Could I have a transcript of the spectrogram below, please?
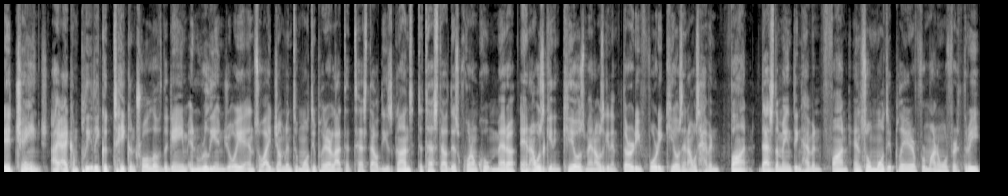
it changed. I, I, completely could take control of the game and really enjoy it. And so I jumped into multiplayer a lot to test out these guns, to test out this quote unquote meta. And I was getting kills, man. I was getting 30, 40 kills, and I was having fun. That's the main thing, having fun. And so multiplayer for Modern Warfare 3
